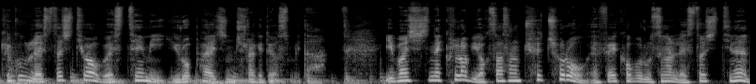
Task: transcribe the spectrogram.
결국 레스터시티와 웨스트햄이 유로파에 진출하게 되었습니다. 이번 시즌의 클럽 역사상 최초로 FA컵을 우승한 레스터 시티는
